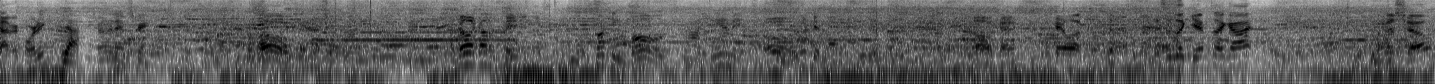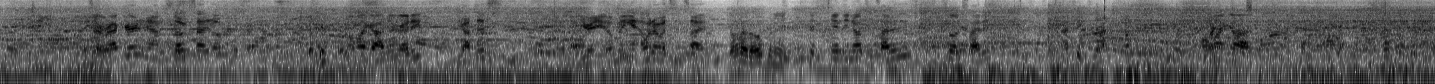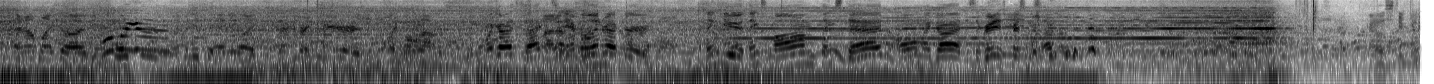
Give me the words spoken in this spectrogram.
that recording? Yeah. Turn on the damn screen. Oh. I feel like I'm staging this. Fucking balls. God damn it. Oh, look at Oh, okay. Okay, look. This is a gift I got from this show. It's a record, and I'm so excited to open this record. Oh my god, you ready? You got this? You ready opening it? I wonder what's inside. Go ahead, open it. Sam, do you know what's inside of this? I'm so excited. I think. Oh my god. And I'm like, uh, right here, or is it just like all out? Oh my god, Zach, it's an Anberlin record. Thank you. Thanks, Mom. Thanks, Dad. Oh my god, it's the greatest Christmas ever. That was stupid.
